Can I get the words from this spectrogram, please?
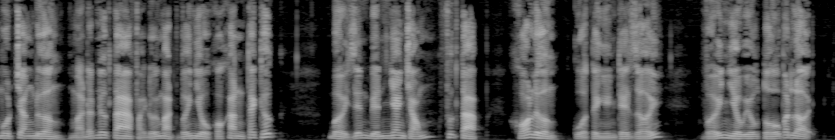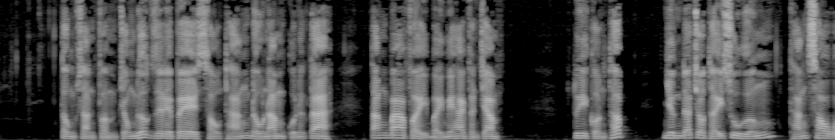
một chặng đường mà đất nước ta phải đối mặt với nhiều khó khăn thách thức bởi diễn biến nhanh chóng, phức tạp, khó lường của tình hình thế giới với nhiều yếu tố bất lợi. Tổng sản phẩm trong nước GDP 6 tháng đầu năm của nước ta tăng 3,72%. Tuy còn thấp nhưng đã cho thấy xu hướng tháng sau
